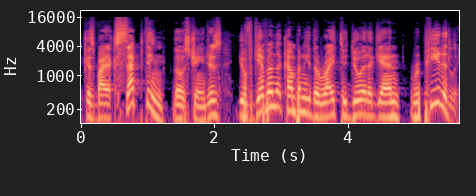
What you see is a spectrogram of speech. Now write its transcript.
Because by accepting those changes, you've given the company the right to do it again repeatedly.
